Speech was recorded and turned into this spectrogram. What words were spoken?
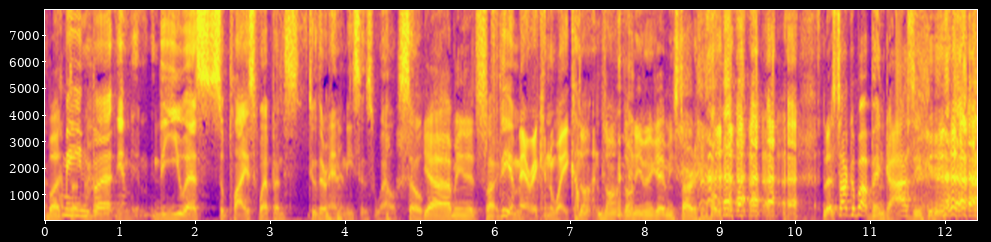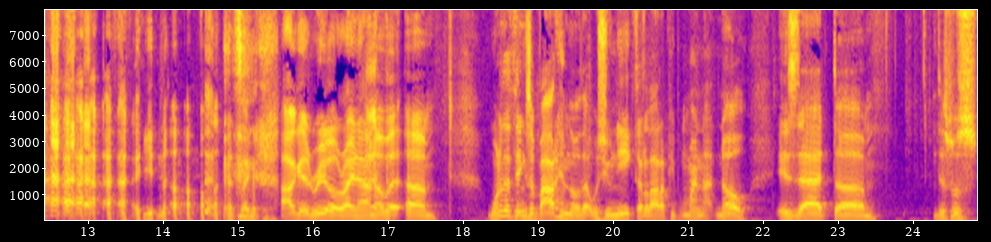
But I mean, uh, but the U.S. supplies weapons to their enemies as well. So yeah, I mean, it's like the American way. Come don't on. don't don't even get me started. Let's talk about Benghazi. you know, it's like I'll get real right now. No, but um, one of the things about him though that was unique that a lot of people might not know is that um, this was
